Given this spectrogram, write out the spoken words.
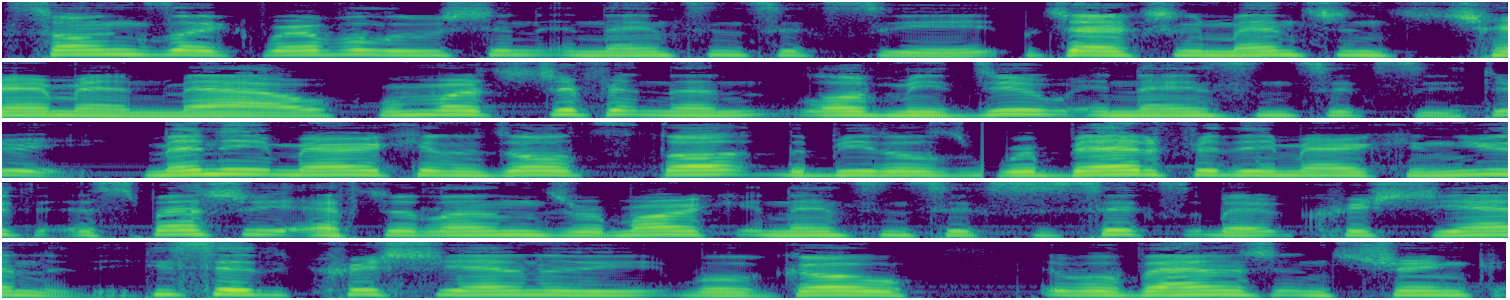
Songs like Revolution in 1968, which actually mentions Chairman Mao, were much different than Love Me Do in 1963. Many American adults thought the Beatles were bad for the American youth, especially after Lennon's remark in 1966 about Christianity. He said Christianity will go it will vanish and shrink.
